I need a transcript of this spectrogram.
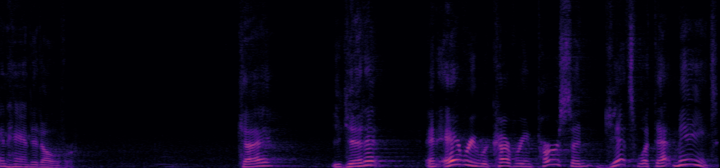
and hand it over. Okay? You get it? And every recovering person gets what that means.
